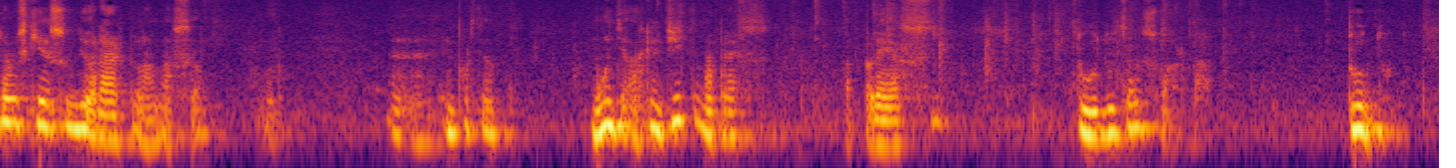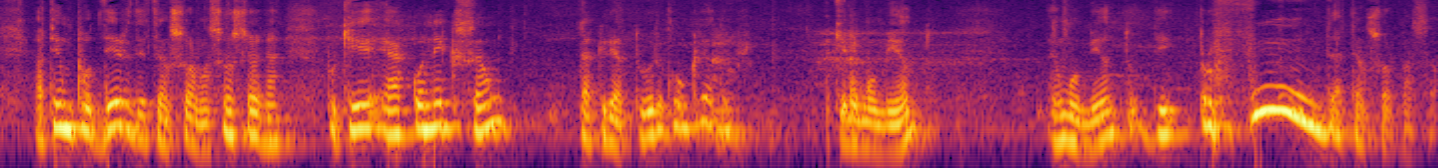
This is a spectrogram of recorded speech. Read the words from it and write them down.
Não esqueçam de orar pela nação. É, é importante. Muito, acredite na prece. A prece tudo transforma. Tudo. Ela tem um poder de transformação extraordinário, porque é a conexão da criatura com o Criador. Aquele momento é um momento de profunda transformação.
